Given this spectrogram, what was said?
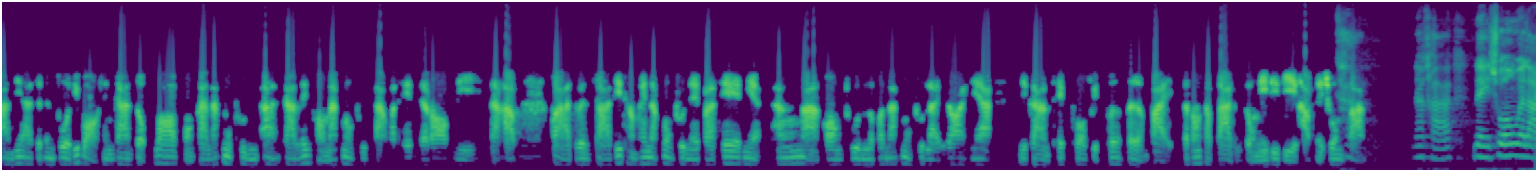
อันนี้อาจจะเป็นตัวที่บอกถึงการจบรอบของการนักลงทุนการเล่นของนักลงทุนต่างประเทศในรอบนี้นะครับ ก็อาจจะเป็นสาที่ทำให้นักลงทุนในประเทศเนี่ยทั้งกองทุนแล้วก็นักลงทุนรายย่อยเนี่ยมีการเทคโปรฟิตเพิ่มเติมไปจะต้องสับตาดูตรงนี้ดีๆครับในช่วงสั้นนะคะในช่วงเวลา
